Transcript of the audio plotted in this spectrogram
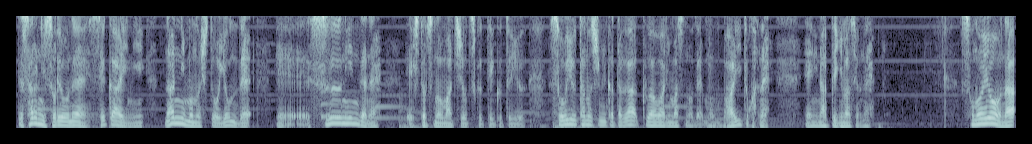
でさらにそれをね世界に何人もの人を読んで、えー、数人でね一つの街を作っていくというそういう楽しみ方が加わりますのでもう倍とかね、え、になっていきますよね。そのような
